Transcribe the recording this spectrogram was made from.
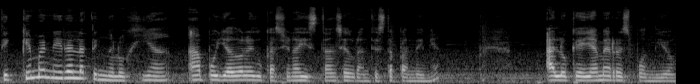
¿de qué manera la tecnología ha apoyado a la educación a distancia durante esta pandemia? A lo que ella me respondió,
